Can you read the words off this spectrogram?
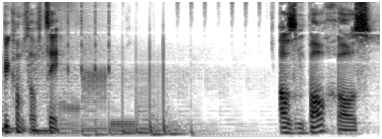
Wie kommst du auf C? Aus dem Bauch raus.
